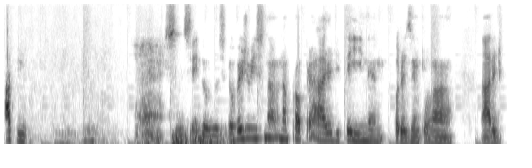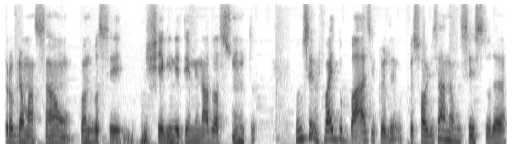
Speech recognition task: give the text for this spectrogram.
ativo. Sim, sem dúvidas. Eu vejo isso na, na própria área de TI, né? Por exemplo, na, na área de programação, quando você chega em determinado assunto, quando você vai do básico, o pessoal diz: ah, não, você estuda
